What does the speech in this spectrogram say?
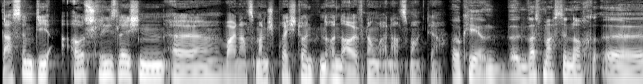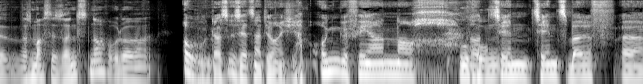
Das sind die ausschließlichen äh, Weihnachtsmann-Sprechstunden und Eröffnung Weihnachtsmarkt, ja. Okay, und, und was machst du noch, äh, was machst du sonst noch? Oder Oh, das ist jetzt natürlich. Ich habe ungefähr noch so Buchung. 10, 10, 12 äh,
